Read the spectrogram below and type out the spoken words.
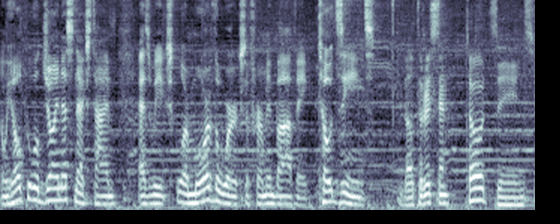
and we hope you will join us next time as we explore more of the works of Herman Bavinck. Tot Zines. Welterusten. Tot Zines.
